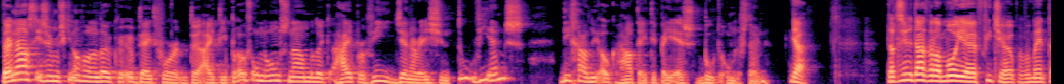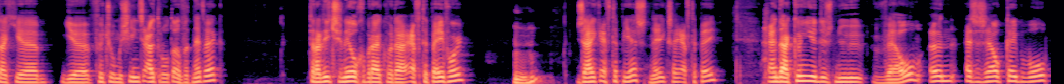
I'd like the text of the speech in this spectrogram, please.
Daarnaast is er misschien nog wel een leuke update voor de IT-pro's onder ons, namelijk Hyper-V Generation 2 VM's. Die gaan nu ook HTTPS boot ondersteunen. Ja, dat is inderdaad wel een mooie feature op het moment dat je je virtual machines uitrolt over het netwerk. Traditioneel gebruiken we daar FTP voor. Mm Zei ik FTPS? Nee, ik zei FTP. En daar kun je dus nu wel een SSL-capable,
